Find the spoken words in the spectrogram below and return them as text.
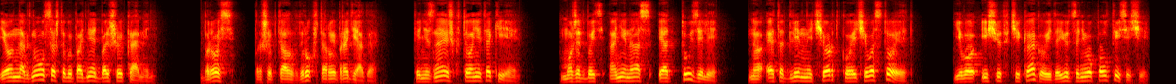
и он нагнулся, чтобы поднять большой камень. «Брось», — прошептал вдруг второй бродяга. «Ты не знаешь, кто они такие? Может быть, они нас и оттузили, но этот длинный черт кое-чего стоит. Его ищут в Чикаго и дают за него полтысячи».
